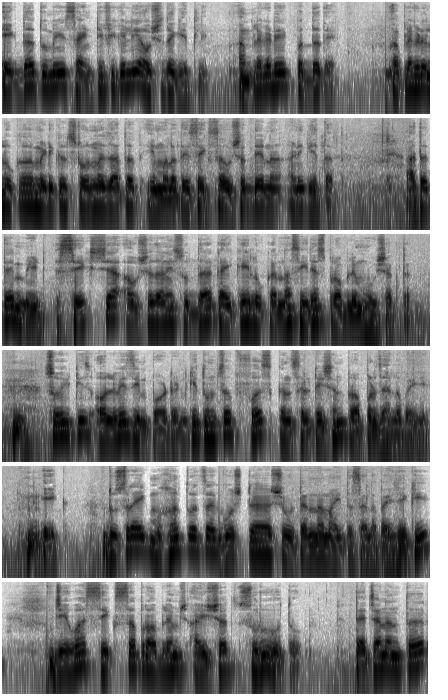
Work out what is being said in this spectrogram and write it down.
एकदा तुम्ही सायंटिफिकली औषधं घेतली आपल्याकडे एक पद्धत आहे. आपल्याकडे लोक मेडिकल स्टोअरमध्ये जातात हे मला ते सेक्सचं औषध देणं आणि घेतात. आता त्या मेड सेक्सच्या औषधाने सुद्धा काही काही लोकांना सिरियस प्रॉब्लेम होऊ शकतात. So it is always important की तुमचं फर्स्ट कन्सल्टेशन प्रॉपर झालं पाहिजे. एक. दुसरा एक महत्त्वाचा गोष्ट श्रोत्यांना माहीत असायला पाहिजे की जेव्हा सेक्सचा प्रॉब्लेम आयुष्यात सुरू होतो त्याच्यानंतर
